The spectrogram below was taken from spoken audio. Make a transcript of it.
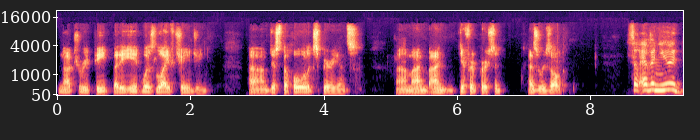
not to repeat, but it, it was life changing. Um, just the whole experience. Um, I'm I'm different person as a result. So, Evan, you had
